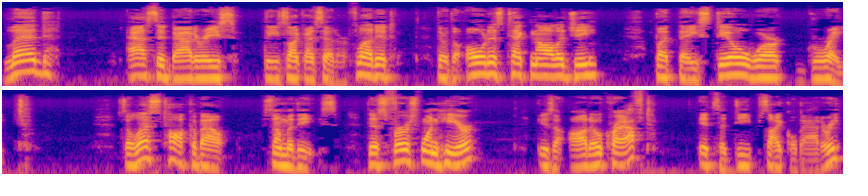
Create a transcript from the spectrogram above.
Lead acid batteries. These, like I said, are flooded. They're the oldest technology, but they still work great. So let's talk about some of these. This first one here is an Autocraft. It's a deep cycle battery.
